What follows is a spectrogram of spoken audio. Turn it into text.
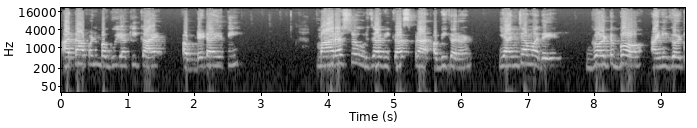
आता आपण बघूया की काय अपडेट आहे ती. महाराष्ट्र ऊर्जा विकास अभिकरण यांच्यामध्ये गट ब आणि गट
